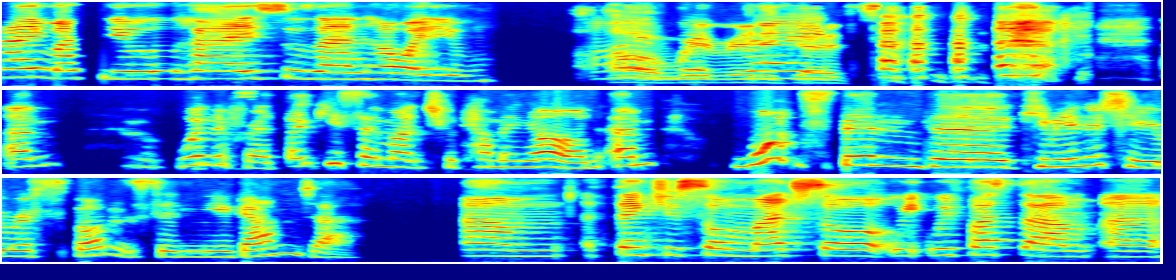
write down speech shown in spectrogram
Hi, Matthew. Hi, Susan. How are you? Oh, we're really good. um, Winifred, thank you so much for coming on. Um, what's been the community response in Uganda? Um, thank you so much. So we, we first um, uh,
